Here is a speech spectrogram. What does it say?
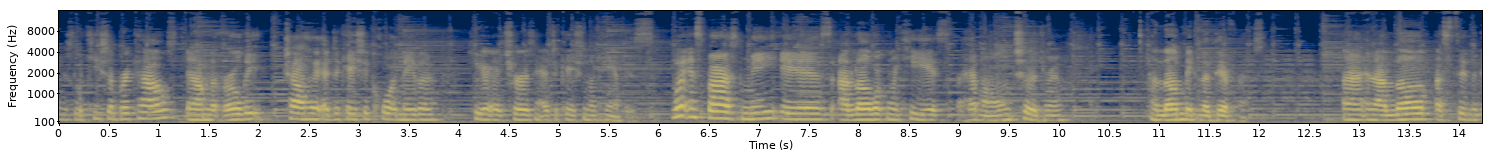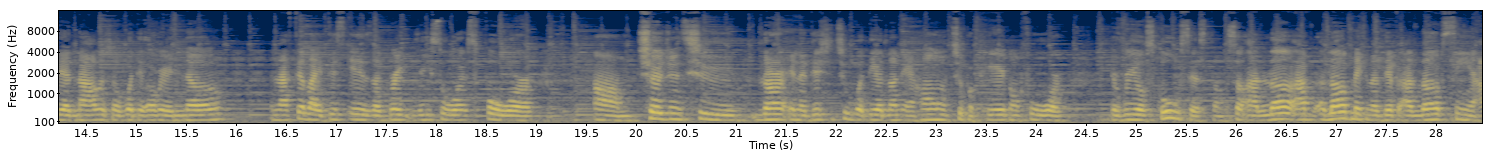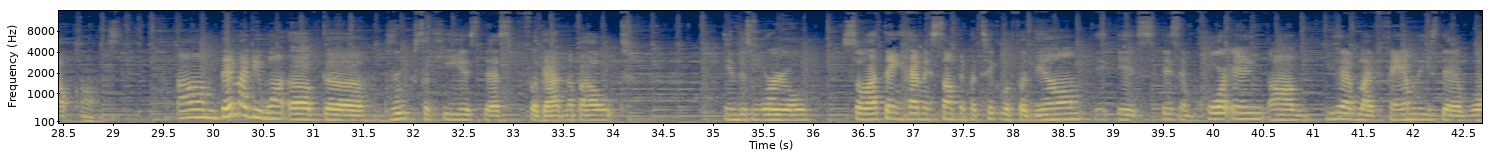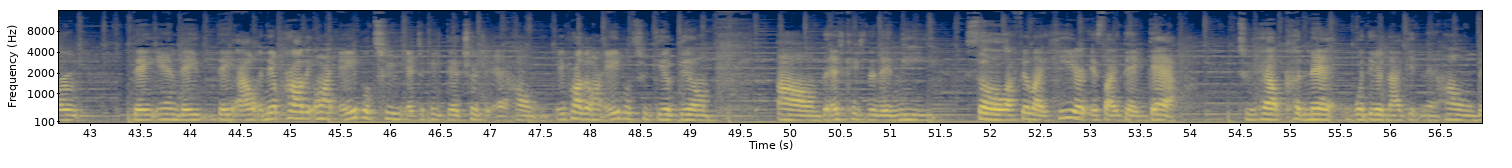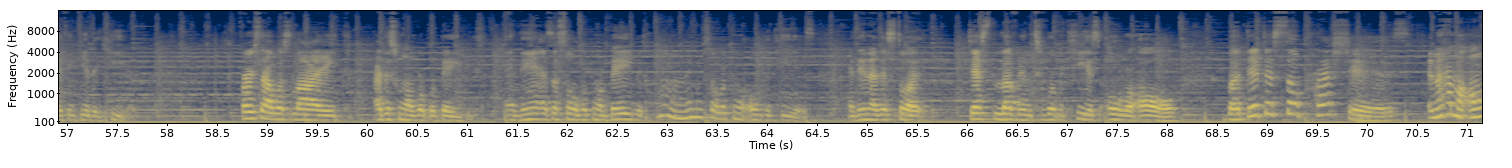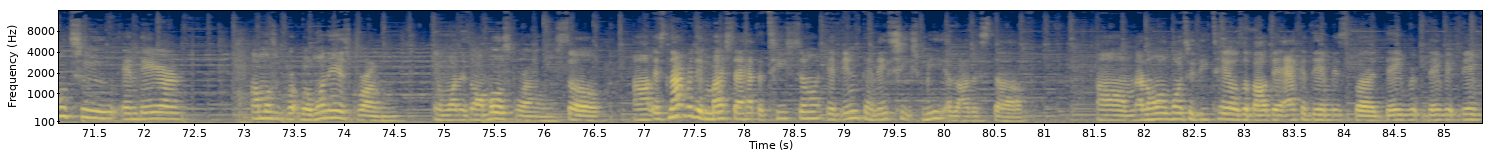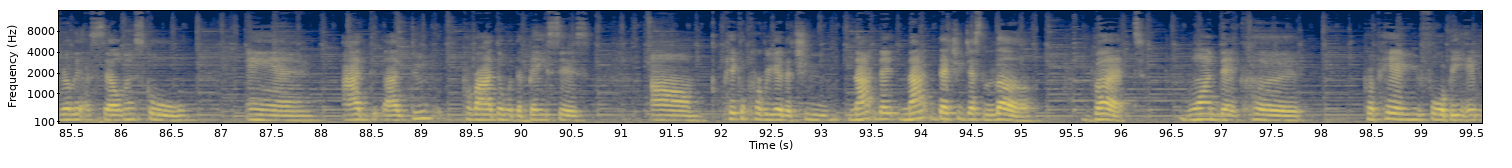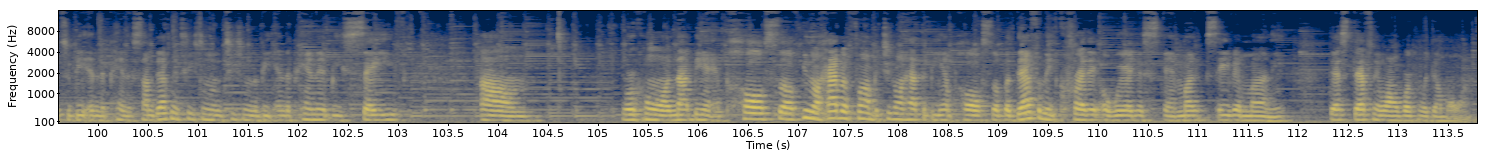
name is La'Kesha Brickhouse, and I'm the Early Childhood Education Coordinator here at Churchton Educational Campus. What inspires me is I love working with kids. I have my own children. I love making a difference. Uh, and I love extending their knowledge of what they already know. And I feel like this is a great resource for um, children to learn in addition to what they're learning at home to prepare them for the real school system. So I love I love making a difference. I love seeing outcomes. Um, they might be one of the groups of kids that's forgotten about in this world. So I think having something particular for them, it's it's important. Um, you have like families that work day in, day day out, and they probably aren't able to educate their children at home. They probably aren't able to give them um, the education that they need. So I feel like here it's like that gap to help connect what they're not getting at home, they can get it here. First, I was like, I just want to work with babies. And then as I started working with babies, hmm, let me start working with older kids. And then I just started just loving to work with kids overall. But they're just so precious. And I have my own two, and they're almost, well, one is grown and one is almost grown. So um, it's not really much that I have to teach them. If anything, they teach me a lot of stuff. Um, I don't want to go into details about their academics, but they they they really excel in school, and I, I do provide them with the basis. Um, pick a career that you not that not that you just love, but one that could prepare you for being able to be independent. So I'm definitely teaching them teaching them to be independent, be safe, um, work on not being impulsive, you know, having fun, but you don't have to be impulsive, but definitely credit awareness and money, saving money. That's definitely what I'm working with them on.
